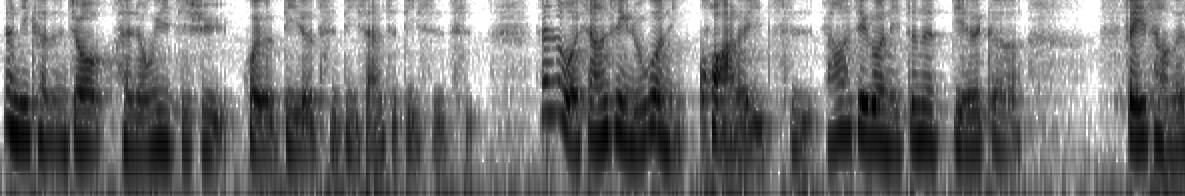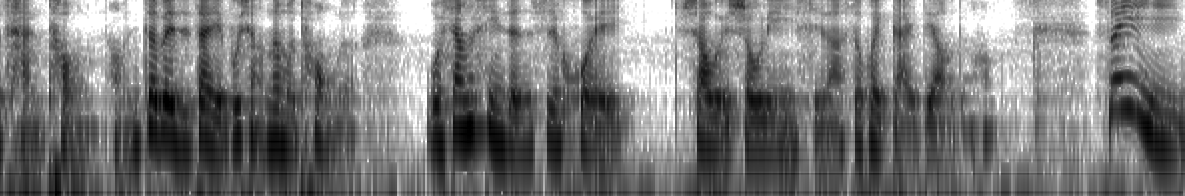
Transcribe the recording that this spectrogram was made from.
那你可能就很容易继续会有第二次、第三次、第四次。但是我相信，如果你跨了一次，然后结果你真的跌了个非常的惨痛，好，你这辈子再也不想那么痛了。我相信人是会稍微收敛一些啦，是会改掉的哈。所以，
